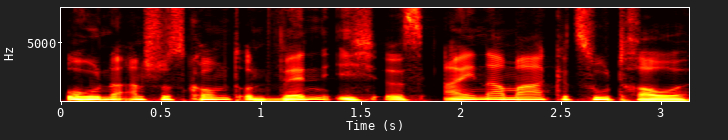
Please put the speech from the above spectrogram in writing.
ohne Anschluss kommt. Und wenn ich es einer Marke zutraue,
